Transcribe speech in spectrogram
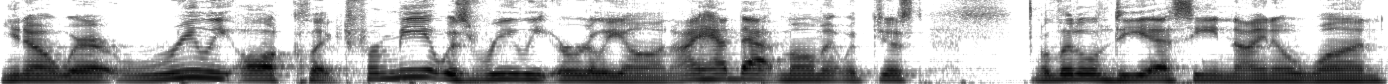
You know, where it really all clicked. For me, it was really early on. I had that moment with just a little DSE 901,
